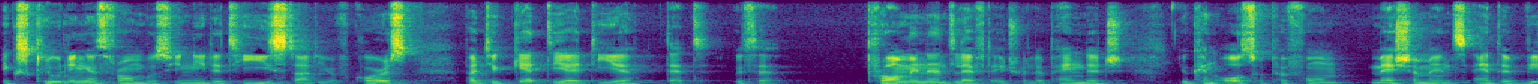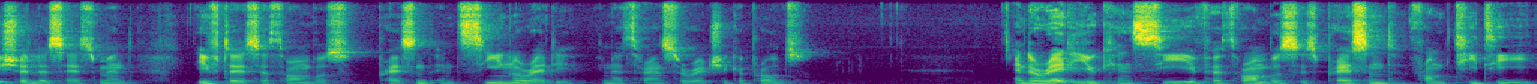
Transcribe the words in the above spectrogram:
excluding a thrombus, you need a TE study, of course, but you get the idea that with a prominent left atrial appendage, you can also perform measurements and a visual assessment if there is a thrombus present and seen already in a transthoracic approach. And already you can see if a thrombus is present from TTE.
